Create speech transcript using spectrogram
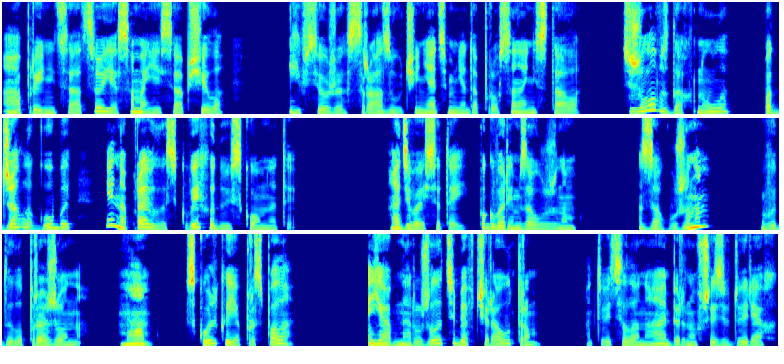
а про инициацию я сама ей сообщила. И все же сразу учинять мне допрос она не стала. Тяжело вздохнула, поджала губы и направилась к выходу из комнаты. «Одевайся, Тай, поговорим за ужином», «За ужином?» — выдала пораженно. «Мам, сколько я проспала?» «Я обнаружила тебя вчера утром», — ответила она, обернувшись в дверях.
